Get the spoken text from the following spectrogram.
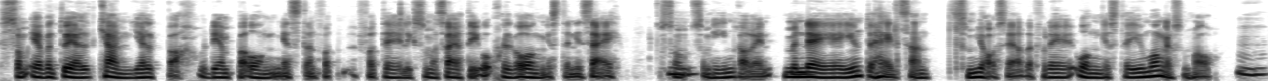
som eventuellt kan hjälpa och dämpa ångesten för att, för att det är liksom, man säger att det är själva ångesten i sig som, Mm. som hindrar en. Men det är ju inte helt sant som jag ser det, för det är ångest, det är ju många som har Mm.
